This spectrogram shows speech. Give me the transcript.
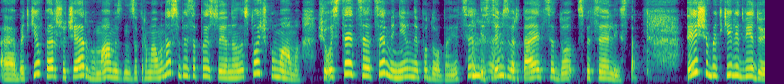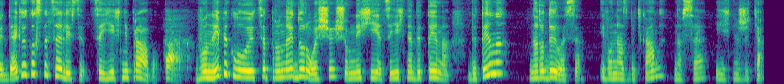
Е, Батьки в першу чергу, мами, зокрема, вона собі записує на листочку мама, що ось це, це, це мені не подобається, і з цим звертається до спеціаліста. Те, що батьки відвідують декількох спеціалістів, це їхнє право. Так. Вони піклуються про найдорожче, що в них є. Це їхня дитина. Дитина народилася, і вона з батьками на все їхнє життя.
